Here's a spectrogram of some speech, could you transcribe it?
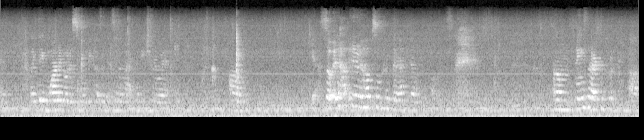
and like they want to go to school because of it's not going to be true and um, yeah, so it, it helps improve their academic performance. Um, things that are uh,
